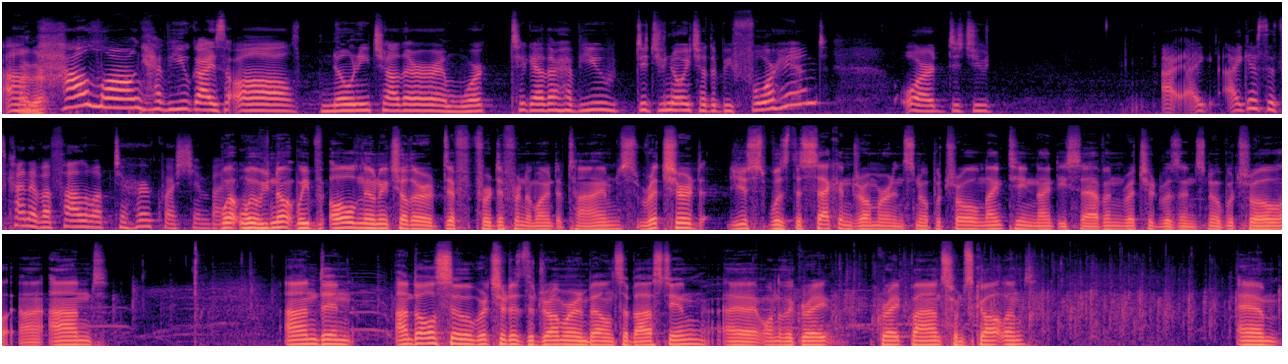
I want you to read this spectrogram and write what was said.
Um, there. how long have you guys all known each other and worked together? Have you did you know each other beforehand, or did you? I, I, guess it's kind of a follow up to her question, but Well, well we've not we've all known each other for a different amount of times. Richard used, was the second drummer in Snow Patrol, 1997. Richard was in Snow Patrol, uh, and and in and also Richard is the drummer in Belle and Sebastian, uh, one of the great great bands from Scotland. Um,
